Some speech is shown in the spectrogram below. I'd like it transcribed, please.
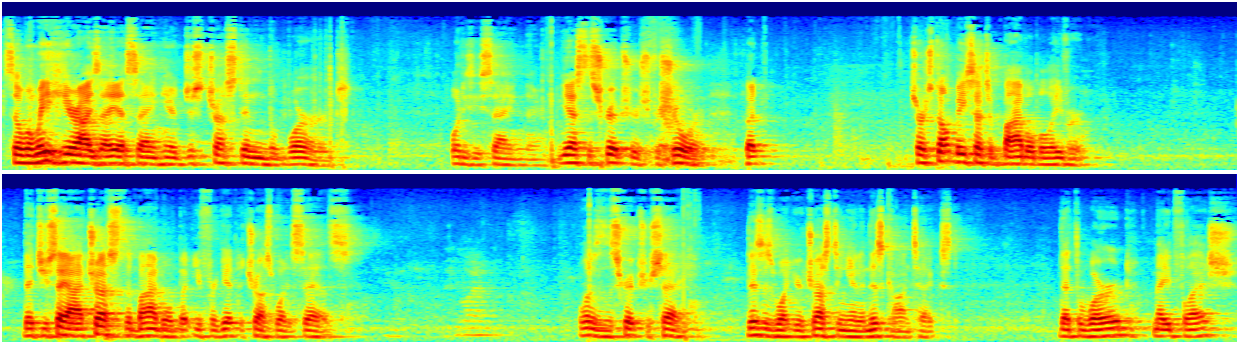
So when we hear Isaiah saying here, just trust in the word, what is he saying there? Yes, the scriptures for sure. But, church, don't be such a Bible believer that you say, I trust the Bible, but you forget to trust what it says. What does the scripture say? This is what you're trusting in in this context that the Word made flesh,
